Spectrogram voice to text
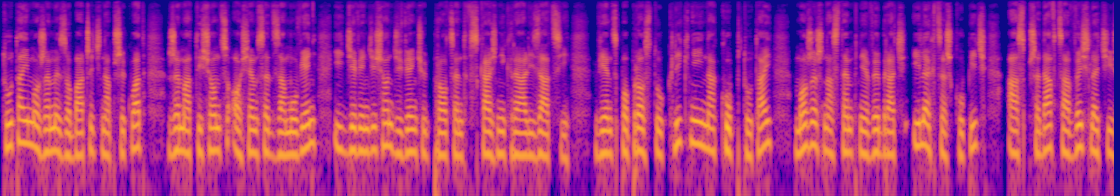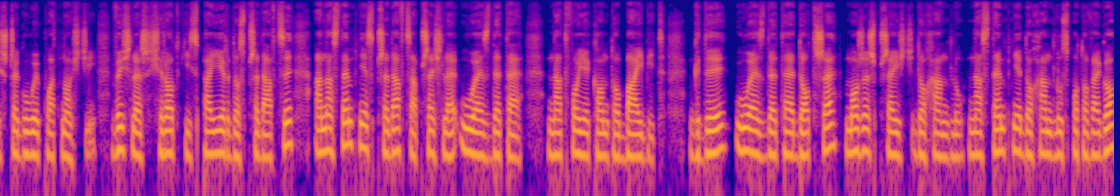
Tutaj możemy zobaczyć na przykład, że ma 1800 zamówień i 99% wskaźnik realizacji, więc po prostu kliknij na kup tutaj, możesz następnie wybrać ile chcesz kupić, a sprzedawca wyśle Ci szczegóły płatności. Wyślesz środki z Payeer do sprzedawcy, a następnie sprzedawca prześle USDT na Twoje konto Bybit. Gdy USDT dotrze, możesz przejść do handlu, następnie do handlu spotowego,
